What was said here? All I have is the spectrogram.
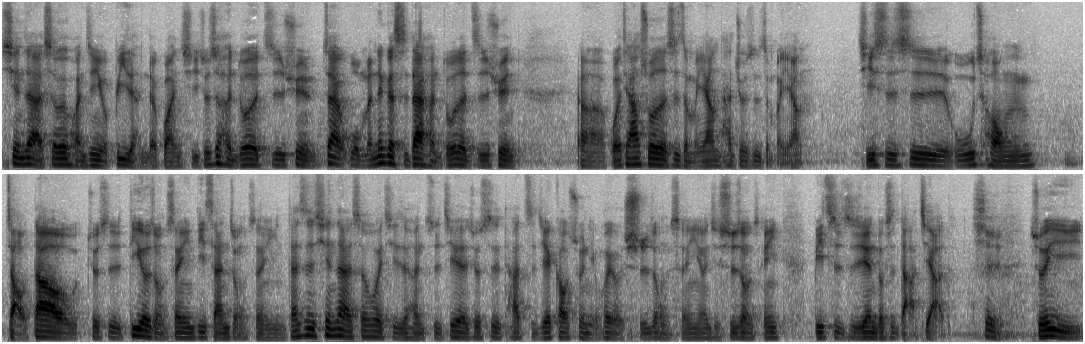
现在的社会环境有必然的关系，就是很多的资讯，在我们那个时代，很多的资讯，呃，国家说的是怎么样，它就是怎么样，其实是无从。找到就是第二种声音、第三种声音，但是现在的社会其实很直接的，就是他直接告诉你会有十种声音，而且十种声音彼此之间都是打架的。是，所以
